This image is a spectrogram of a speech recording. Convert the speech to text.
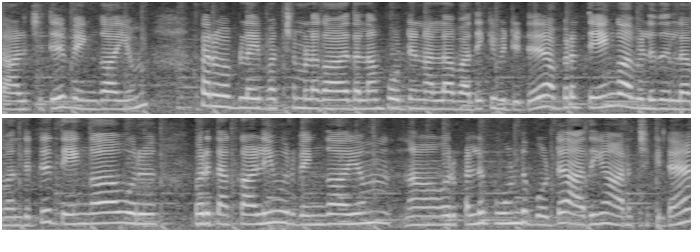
தாளிச்சிட்டு வெங்காயம் கருவேப்பிலை பச்சை மிளகாய் இதெல்லாம் போட்டு நல்லா வதக்கி விட்டுட்டு அப்புறம் தேங்காய் விழுதில் வந்துட்டு தேங்காய் ஒரு ஒரு தக்காளி ஒரு வெங்காயம் ஒரு பல்லு பூண்டு போட்டு அதையும் அரைச்சிக்கிட்டேன்.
